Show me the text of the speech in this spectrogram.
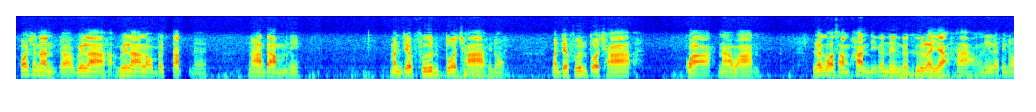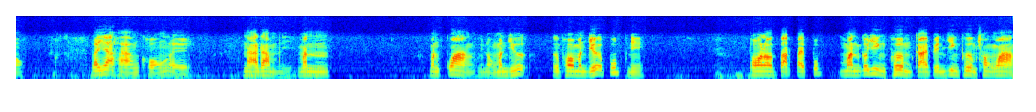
เพราะฉะนั้นก็เวลาเวลาเราไปตัดเนี่ยนาดำนี่ มันจะฟื้นตัวช้าพี่น้อง มันจะฟื้นตัวช้ากว่าหน้าวาน แล้วก็สำคัญอีกอันหนึ่งก็คือระยะห่างนี่แหละพี่น้อง ระยะห่างของไอ้นาดำนี่ มัน มันกว้างพี่น้อง มันเยอะ เออพอมันเยอะปุ๊บนี่ พอเราตัดไปปุ๊บ มันก็ยิ่งเพิ่มกลายเป็นยิ่งเพิ่มช่องว่าง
